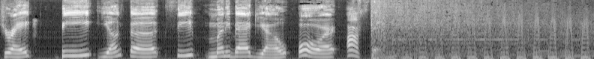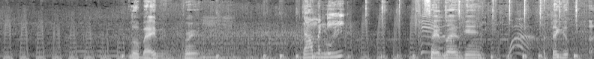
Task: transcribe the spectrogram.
Drake, B. Young Thug, C. Moneybagg Yo, or Offset? Lil Baby, friend. Dominique. Say the last game. I think it, uh,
